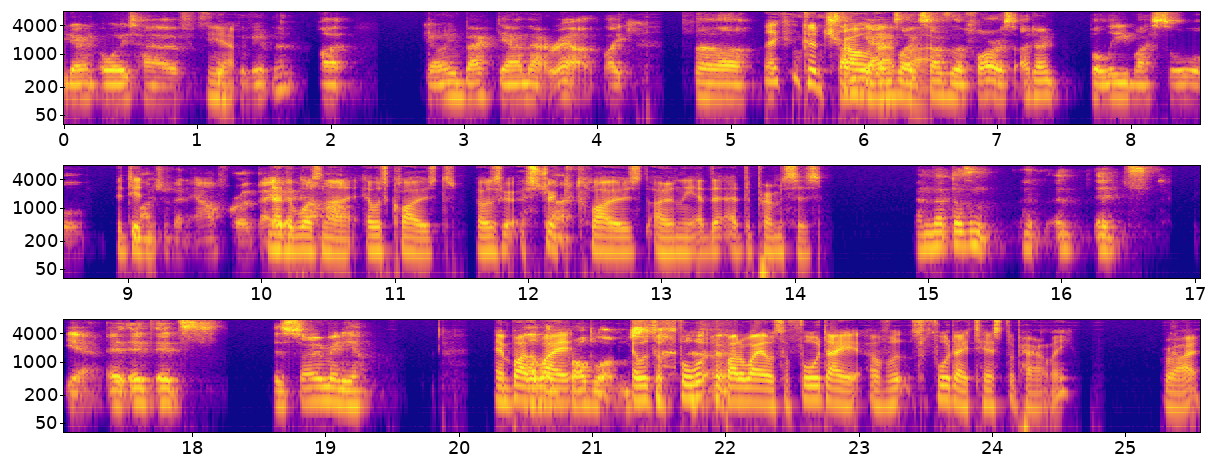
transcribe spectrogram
You don't always have full Yeah. commitment, but going back down that route, like for They can some control games that. like part. Sons of the Forest, I don't believe I saw it didn't. much of an alpha or a beta. No, there wasn't. A, it was closed. It was a strict No. closed only at the at the premises. and that doesn't. It, it- it's yeah. It, it, it's there's so many And by the way, problems. It was a four. by the way, it was a four day. Was a four day test apparently, right?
